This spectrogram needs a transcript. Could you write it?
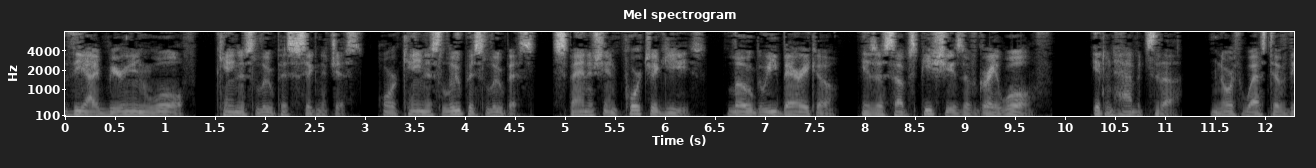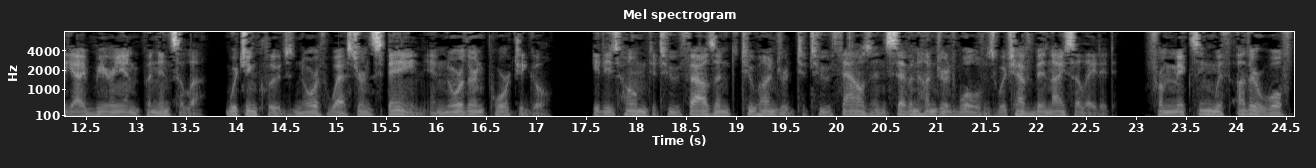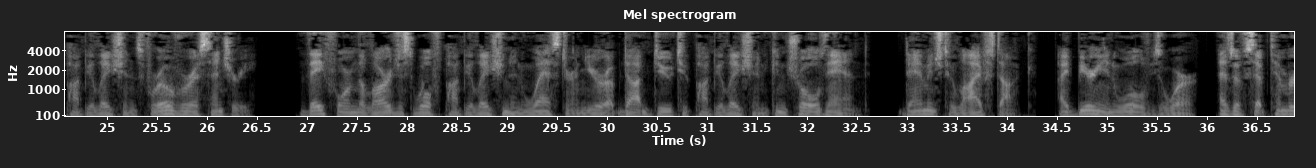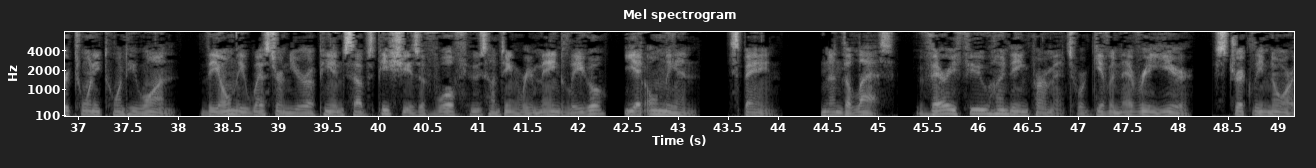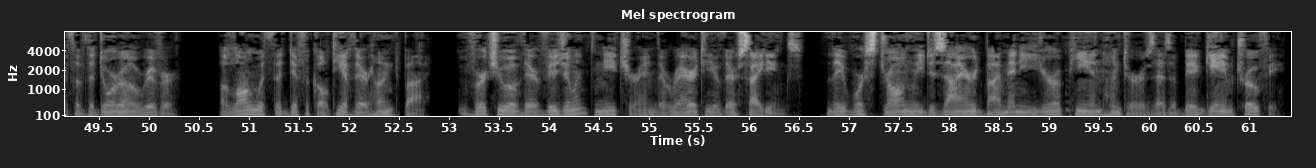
The Iberian wolf, Canis lupus signatus, or Canis lupus lupus, Spanish and Portuguese, Lobo iberico, is a subspecies of gray wolf. It inhabits the northwest of the Iberian Peninsula, which includes northwestern Spain and northern Portugal. It is home to 2,200 to 2,700 wolves which have been isolated, from mixing with other wolf populations for over a century. They form the largest wolf population in Western Europe. Due to population controls and damage to livestock, Iberian wolves were, as of September 2021, the only Western European subspecies of wolf whose hunting remained legal, yet only in Spain. Nonetheless, very few hunting permits were given every year, strictly north of the Douro River. Along with the difficulty of their hunt by virtue of their vigilant nature and the rarity of their sightings, they were strongly desired by many European hunters as a big game trophy.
